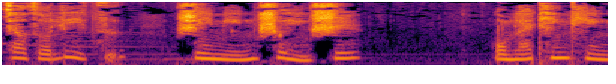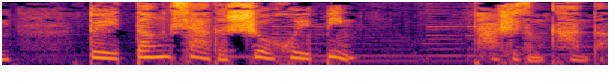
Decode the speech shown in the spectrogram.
叫做栗子。是一名摄影师，我们来听听对当下的社会病，他是怎么看的。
